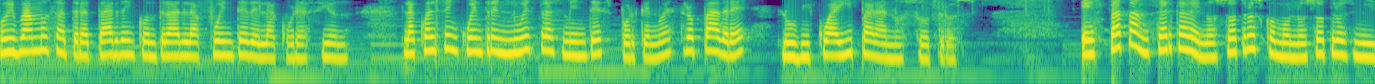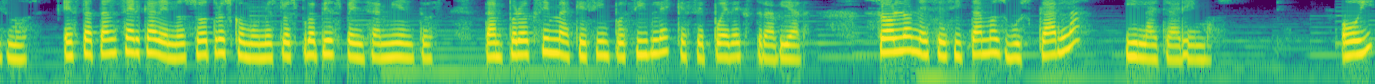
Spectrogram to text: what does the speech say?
Hoy vamos a tratar de encontrar la fuente de la curación, la cual se encuentra en nuestras mentes porque nuestro Padre lo ubicó ahí para nosotros. Está tan cerca de nosotros como nosotros mismos, está tan cerca de nosotros como nuestros propios pensamientos, tan próxima que es imposible que se pueda extraviar. Solo necesitamos buscarla y la hallaremos. Hoy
